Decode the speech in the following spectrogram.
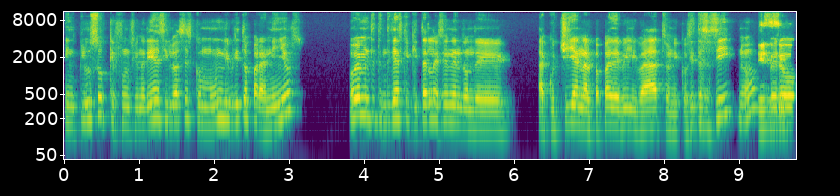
incluso que funcionaría si lo haces como un librito para niños. Obviamente tendrías que quitar la escena en donde acuchillan al papá de Billy Batson y cositas así, ¿no? Sí, sí, sí. Pero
